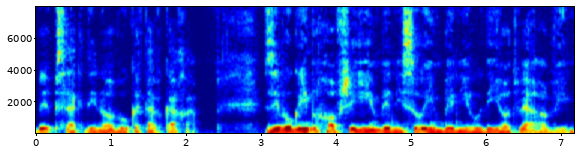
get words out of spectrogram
בפסק דינו, והוא כתב ככה: זיווגים חופשיים ונישואים בין יהודיות וערבים,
